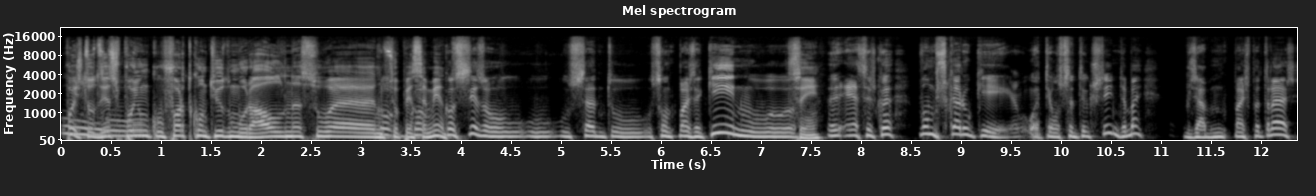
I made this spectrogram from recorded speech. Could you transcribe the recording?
o Pois, todos esses põem um, forte conteúdo moral na sua, no com, seu pensamento. Com, com certeza, o, o, o, Santo, o São Tomás de Aquino, Sim. Eh, essas coisas, vão buscar o quê? Até o Santo Agostinho também, já muito mais para trás.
